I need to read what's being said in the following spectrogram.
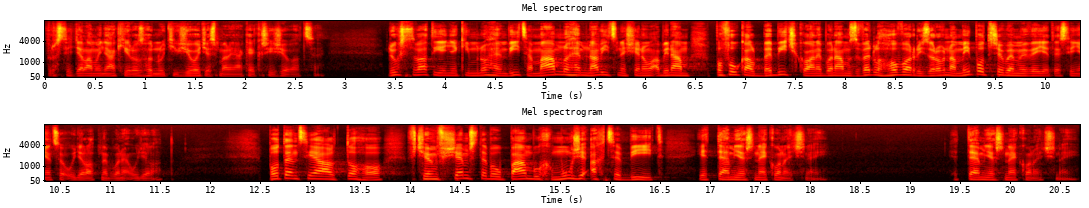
prostě děláme nějaké rozhodnutí v životě, jsme na nějaké křižovatce. Duch svatý je někým mnohem víc a má mnohem navíc, než jenom, aby nám pofoukal bebíčko, anebo nám zvedl hovor, když zrovna my potřebujeme vědět, jestli něco udělat nebo neudělat. Potenciál toho, v čem všem s tebou Pán Bůh může a chce být, je téměř nekonečný. Je téměř nekonečný.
